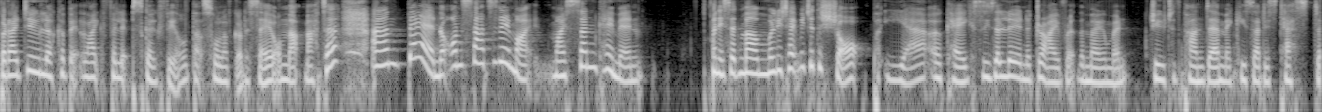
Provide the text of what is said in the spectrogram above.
but I do look a bit like Philip Schofield. That's all I've got to say on that matter. And then on Saturday, my my son came in and he said, Mum, will you take me to the shop? Yeah, okay, because he's a learner driver at the moment. Due to the pandemic, he's had his test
